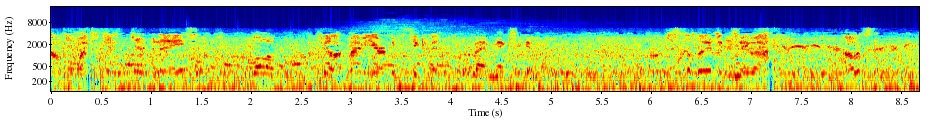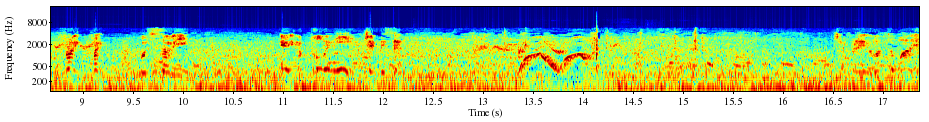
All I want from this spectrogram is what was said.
On I'm quite Japanese. Well, I feel like maybe you're a bit sick of it. what about Mexican? I'm just allergic to, uh... Oh, what's... Frank, Frank, what's this over here? Yeah, you can pull in here. Check this out. Japanese left away.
